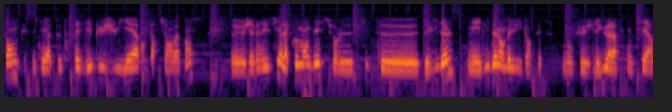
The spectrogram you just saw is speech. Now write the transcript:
semble que c'était à peu près début juillet avant de partir en vacances. Euh, J'avais réussi à la commander sur le site euh, de Lidl, mais Lidl en Belgique en fait. Donc, euh, je l'ai eu à la frontière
